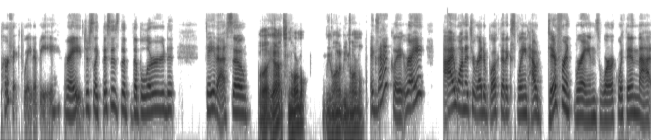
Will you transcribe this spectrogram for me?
perfect way to be, right? Just like this is the the blurred data. So well, yeah, it's normal. We want to be normal. Exactly, right? I wanted to write a book that explained how different brains work within that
